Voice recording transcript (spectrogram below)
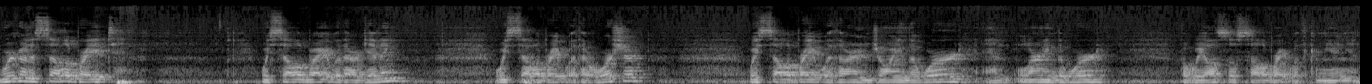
we're going to celebrate. We celebrate with our giving. We celebrate with our worship. We celebrate with our enjoying the Word and learning the Word. But we also celebrate with communion.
